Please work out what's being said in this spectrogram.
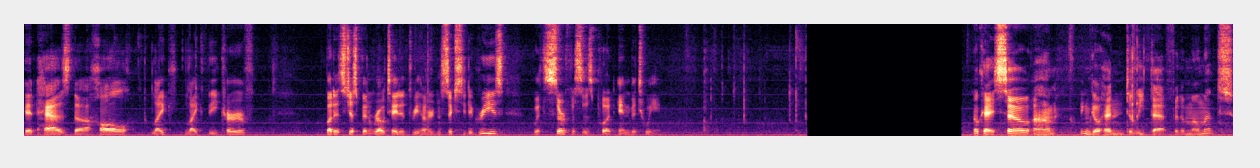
it has the hull like like the curve, but it's just been rotated 360 degrees with surfaces put in between. Okay, so um, we can go ahead and delete that for the moment.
